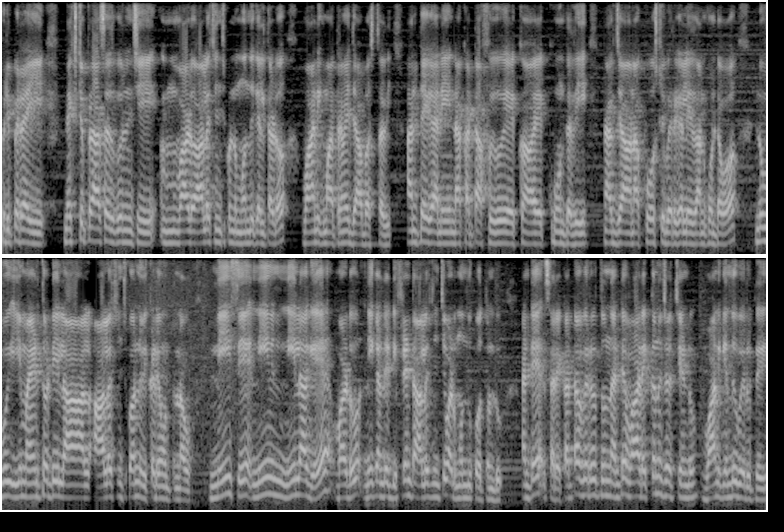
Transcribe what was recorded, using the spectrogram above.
ప్రిపేర్ అయ్యి నెక్స్ట్ ప్రాసెస్ గురించి వాడు ఆలోచించకుండా ముందుకెళ్తాడో వానికి మాత్రమే జాబ్ వస్తుంది. అంతేగాని నా కట్ ఆఫ్ ఎక్కువ ఎక్కువ ఉంటుంది నాకు జా నాకు పోస్టులు పెరగలేదు అనుకుంటావో నువ్వు ఈ మైండ్ తోటి ఇలా ఆలోచించుకొని నువ్వు ఇక్కడే ఉంటున్నావు. నీ సే నీ నీలాగే వాడు నీకంటే డిఫరెంట్ ఆలోచించి వాడు ముందుకు పోతుండు. అంటే సరే కట్ ఆఫ్ పెరుగుతుందంటే వాడు ఎక్కడి నుంచి వచ్చిండు? వానికి ఎందుకు పెరుగుతుంది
